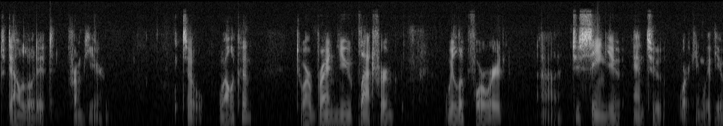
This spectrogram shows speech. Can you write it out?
to download it from here. So welcome to our brand new platform. We look forward uh, to seeing you and to working with you.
